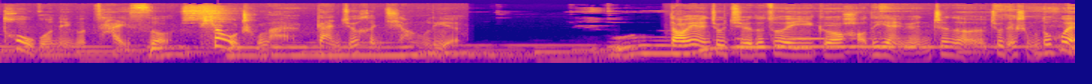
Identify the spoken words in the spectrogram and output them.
透过那彩色跳出来，感觉很强烈。导演就觉得，作为一个好的演员，真的就得什么都会。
